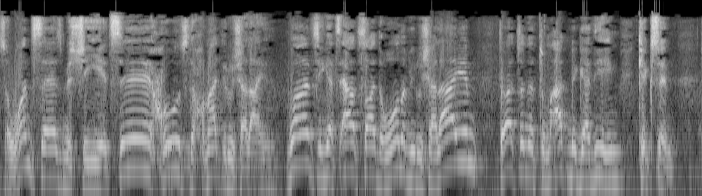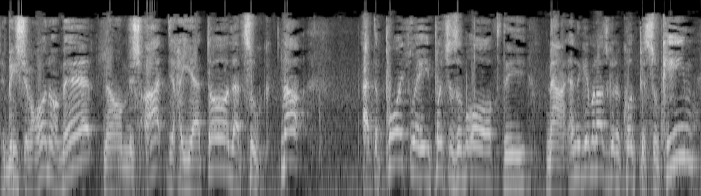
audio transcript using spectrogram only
So one says Mishiyetze chutz lechumat Yerushalayim. Once he gets outside the wall of Yerushalayim, that's when the tumat begadim kicks in. Rabbi Shimon Omer, no, mishat dihiyato latzuk. No, at the point where he pushes him off the mount. And the Gemara is going to quote Pesukim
